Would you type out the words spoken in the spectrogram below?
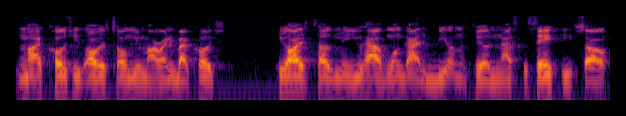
my coach he's always told me, my running back coach, he always tells me you have one guy to be on the field, and that's the safety. So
